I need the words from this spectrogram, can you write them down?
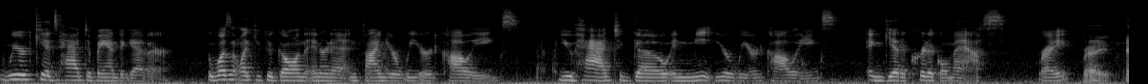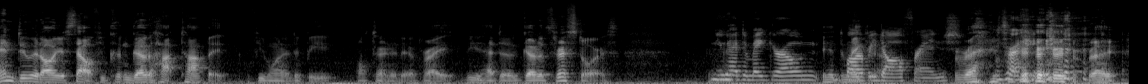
weird kids had to band together. It wasn't like you could go on the internet and find your weird colleagues. You had to go and meet your weird colleagues and get a critical mass, right? Right. And do it all yourself. You couldn't go to Hot Topic if you wanted to be alternative, right? You had to go to thrift stores. You had to make your own Barbie your doll fringe. Right. Right. right.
